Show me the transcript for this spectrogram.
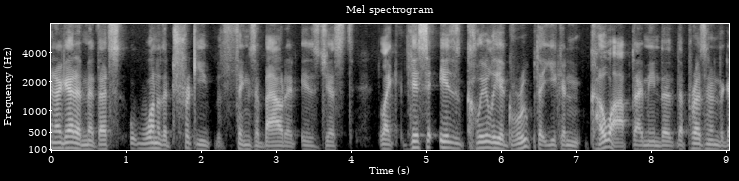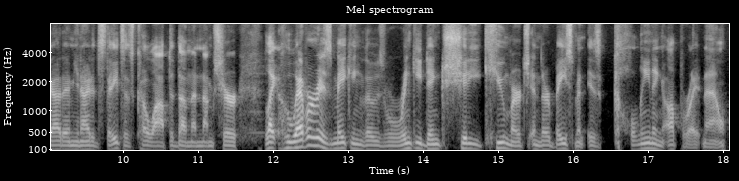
And I gotta admit, that's one of the tricky things about it is just like this is clearly a group that you can co-opt. I mean, the, the president of the goddamn United States has co-opted them, and I'm sure like whoever is making those rinky-dink shitty Q merch in their basement is cleaning up right now.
